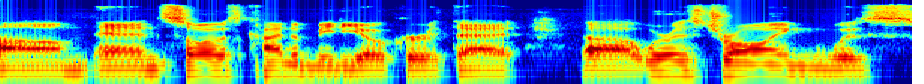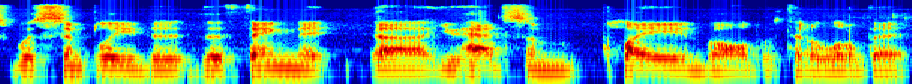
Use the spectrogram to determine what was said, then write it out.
Um, and so I was kind of mediocre at that. Uh, whereas drawing was was simply the the thing that uh, you had some play involved with it a little bit,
